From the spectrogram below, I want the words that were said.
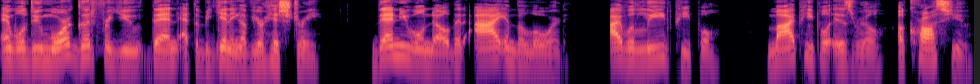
and will do more good for you than at the beginning of your history. Then you will know that I am the Lord. I will lead people, my people Israel, across you.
